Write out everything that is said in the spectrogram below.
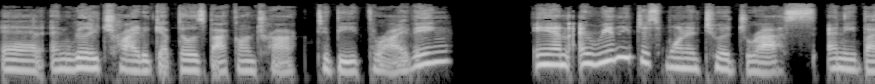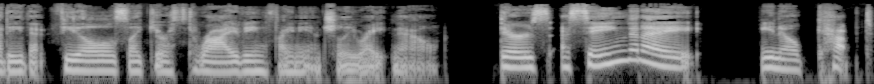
and and really try to get those back on track to be thriving. And I really just wanted to address anybody that feels like you're thriving financially right now. There's a saying that I, you know, kept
